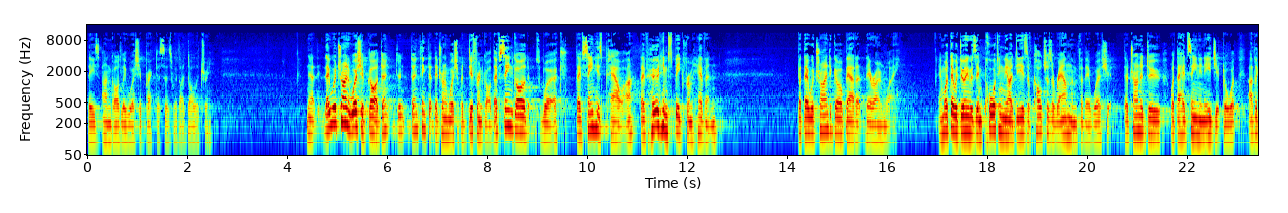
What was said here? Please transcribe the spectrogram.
these ungodly worship practices with idolatry. Now, they were trying to worship God. Don't, don't, don't think that they're trying to worship a different God. They've seen God's work. They've seen his power. They've heard him speak from heaven. But they were trying to go about it their own way. And what they were doing was importing the ideas of cultures around them for their worship. They were trying to do what they had seen in Egypt or what other,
